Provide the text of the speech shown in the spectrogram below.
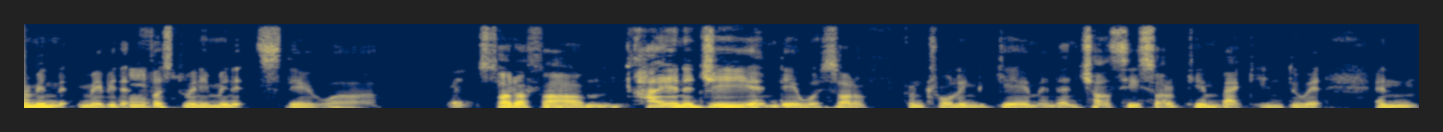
I mean, maybe that Mm. first twenty minutes they were. Sort of um, high energy and they were sort of controlling the game, and then Chelsea sort of came back into it, and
